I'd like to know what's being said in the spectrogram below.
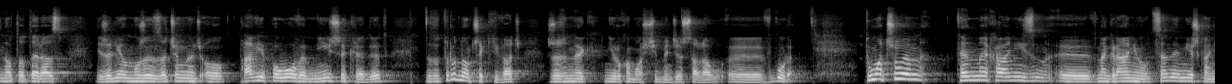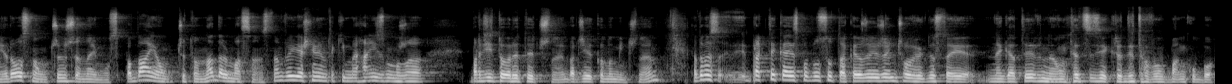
no to teraz, jeżeli on może zaciągnąć o prawie połowę mniejszy kredyt, no to trudno oczekiwać, że rynek nieruchomości będzie szalał e, w górę. Tłumaczyłem ten mechanizm y, w nagraniu ceny mieszkań rosną, czynsze najmu spadają, czy to nadal ma sens? Tam wyjaśniłem taki mechanizm może bardziej teoretyczny, bardziej ekonomiczny. Natomiast y, praktyka jest po prostu taka, że jeżeli człowiek dostaje negatywną decyzję kredytową w banku, bo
